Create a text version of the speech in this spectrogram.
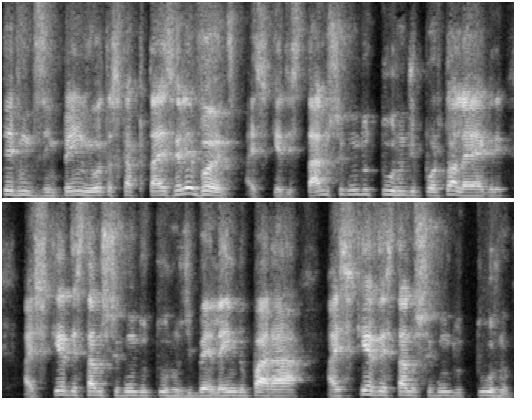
teve um desempenho em outras capitais relevantes. A esquerda está no segundo turno de Porto Alegre, a esquerda está no segundo turno de Belém do Pará, a esquerda está no segundo turno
